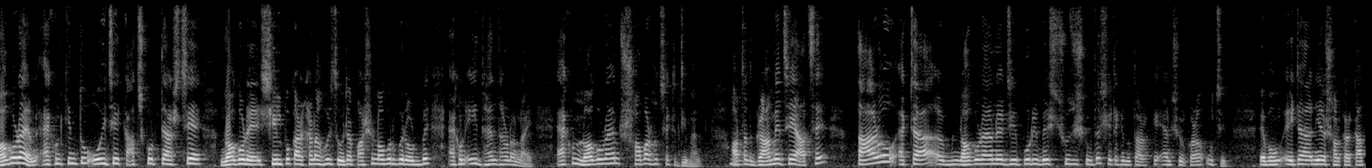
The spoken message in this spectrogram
নগরায়ন এখন কিন্তু ওই যে কাজ করতে আসছে নগরে শিল্প কারখানা হয়েছে ওইটার পাশে নগর করে উঠবে এখন এই ধ্যান ধারণা নাই। এখন নগরায়ন সবার হচ্ছে একটা ডিমান্ড অর্থাৎ গ্রামে যে আছে তারও একটা নগরায়নের যে পরিবেশ সুযোগ সুবিধা সেটা কিন্তু তাকে এনশিওর করা উচিত। এবং এটা নিয়ে সরকার কাজ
